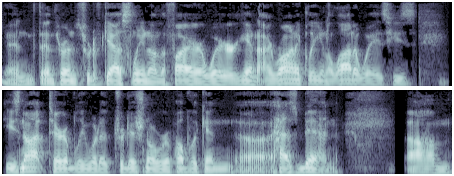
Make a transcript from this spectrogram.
and then thrown sort of gasoline on the fire. Where again, ironically, in a lot of ways, he's he's not terribly what a traditional Republican uh, has been. Um,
